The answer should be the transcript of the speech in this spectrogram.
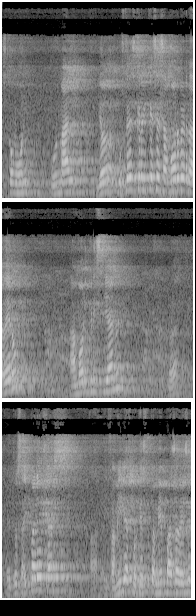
es como un, un mal. Yo, ¿Ustedes creen que ese es amor verdadero? Amor cristiano, ¿verdad? Entonces hay parejas y familias, porque esto también pasa a veces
